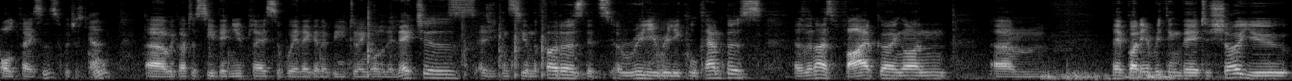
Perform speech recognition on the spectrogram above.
old faces, which is cool. Uh, we got to see their new place of where they're going to be doing all of their lectures. As you can see in the photos, it's a really, really cool campus. There's a nice vibe going on. Um, they've got everything there to show you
